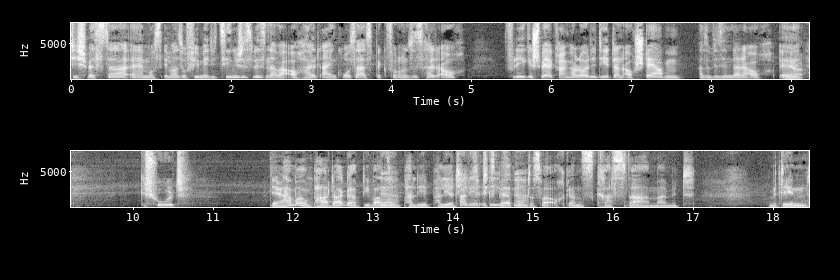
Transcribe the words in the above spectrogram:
die Schwester äh, muss immer so viel medizinisches wissen, aber auch halt ein großer Aspekt von uns ist halt auch Pflege schwer kranker Leute, die dann auch sterben. Also wir sind da, da auch äh, Ja. geschult. Ja, wir haben auch ein paar da gehabt, die waren Ja. so Palli Palliativexperten Palliativ, ja. und das war auch ganz krass, da mal mit, mit denen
